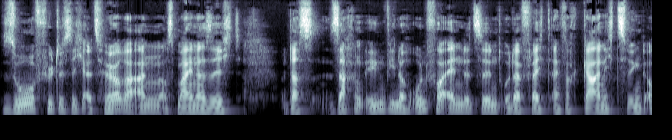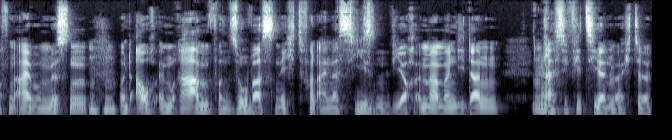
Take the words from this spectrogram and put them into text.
so fühlt es sich als Hörer an, aus meiner Sicht, dass Sachen irgendwie noch unvollendet sind oder vielleicht einfach gar nicht zwingend auf ein Album müssen mhm. und auch im Rahmen von sowas nicht, von einer Season, wie auch immer man die dann ja. klassifizieren möchte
